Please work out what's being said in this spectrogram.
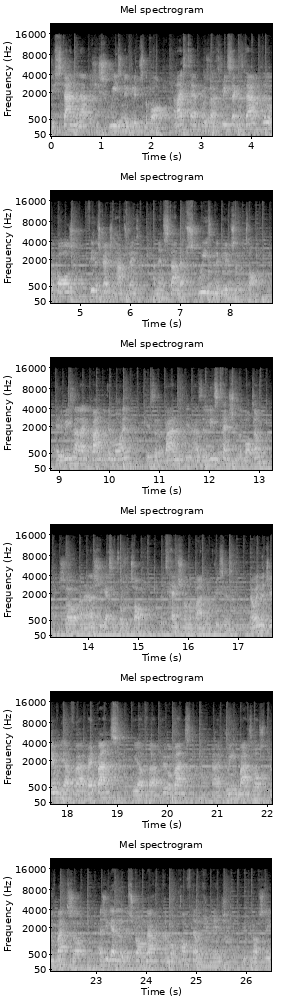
She's standing up and she's squeezing her glutes to the bottom. A nice tempo is about three seconds down, little pause, feel the stretch in hamstrings, and then stand up, squeezing the glutes at the top. Okay, the reason I like the band good morning is that the band it has the least tension at the bottom. So, and then as she gets it towards the top, the tension on the band increases. Now in the gym, we have uh, red bands, we have uh, purple bands, uh, green bands, and also blue bands. So as you get a little bit stronger and more confident with hip hinge, you can obviously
